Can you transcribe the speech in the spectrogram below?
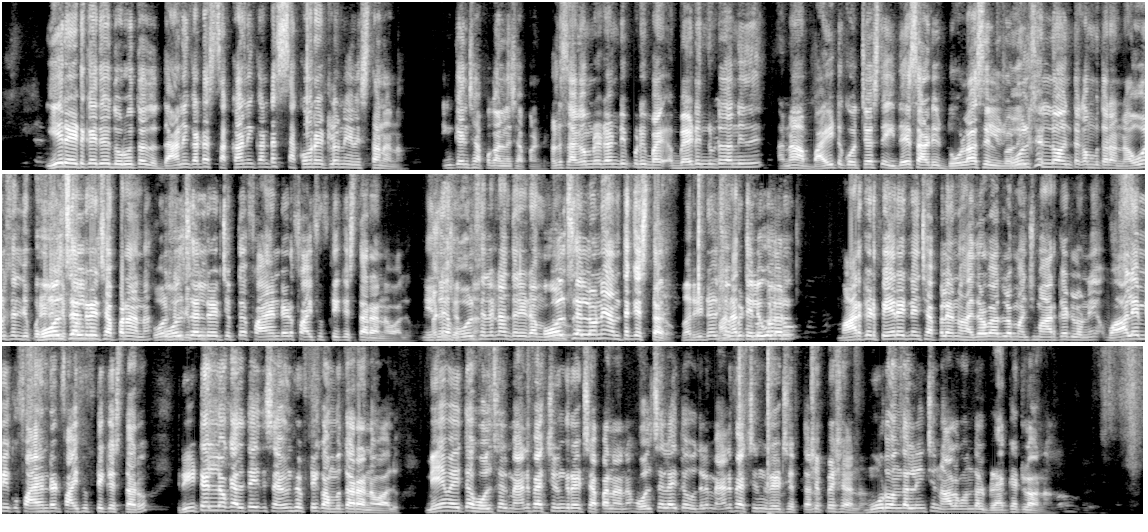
ఏ రేటుకి అయితే దొరుకుతుందో దానికంటే సకానికంటే సగం రేట్లో నేను ఇస్తానన్న. ఇంకేం చెప్పగలను చెప్పండి? అంటే సగం రేట్ అంటే ఇప్పుడు బయ- బయట ఎంత ఉంటుంది అనేది అన్న బయటకు వచ్చేస్తే ఇదే సాడి డోలా సిల్క్ హోల్సేల్లో ఎంత అమ్ముతారు అన్న? హోల్సేల్ చెప్పు హోల్సేల్ రేట్ చెప్పనా అన్న? హోల్సేల్. రేట్ చెప్తే ఫైవ్ హండ్రెడ్ ఫైవ్ ఫిఫ్టీకి ఇస్తారన్న వాళ్ళు. హోల్సేల్ అంత రేట్ హోల్సేల్లోనే అంతకి ఇస్తారు. మరి రిటైల్ మన తెలుగులో మార్కెట్ పేరు అయితే నేను చెప్పలేను. హైదరాబాద్లో మంచి మార్కెట్లోనే వాళ్ళే మీకు ఫైవ్ హండ్రెడ్ ఫైవ్ ఫిఫ్టీకి ఇస్తారు. రీటైల్లోకి వెళ్తే ఇది సెవెన్ ఫిఫ్టీకి అమ్ముతారు అన్న వాళ్ళు. మేమైతే హోల్సేల్ మ్యానుఫాక్చరింగ్ రేట్ చెప్పాను హోల్సేల్ అయితే వదిలే మ్యానుఫాక్చరింగ్ రేట్ చెప్తాను. చెప్పేసా అన్న మూడు వందల నుంచి నాలుగు వందల బ్రాకెట్లో అన్న.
